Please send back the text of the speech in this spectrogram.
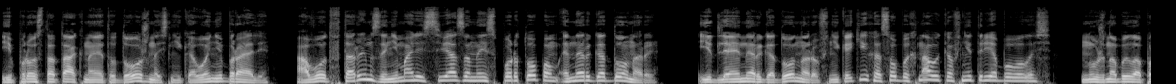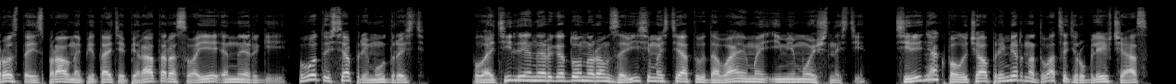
И просто так на эту должность никого не брали. А вот вторым занимались связанные с портопом энергодоноры. И для энергодоноров никаких особых навыков не требовалось. Нужно было просто исправно питать оператора своей энергией. Вот и вся премудрость. Платили энергодонорам в зависимости от выдаваемой ими мощности. Середняк получал примерно 20 рублей в час.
